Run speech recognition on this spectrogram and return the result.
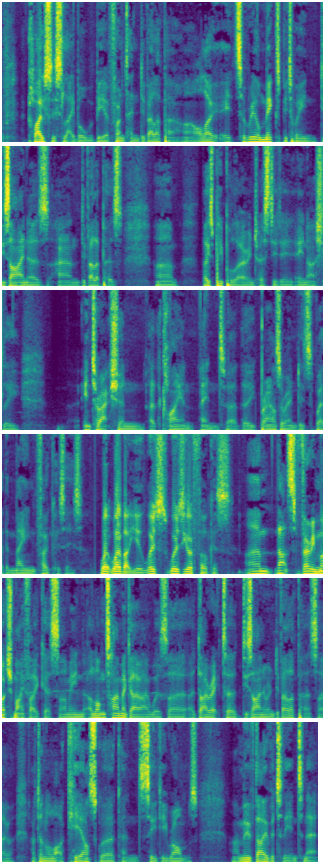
the closest label would be a front end developer, uh, although it's a real mix between designers and developers. Um, those people that are interested in, in actually interaction at the client end, at the browser end, is where the main focus is. What, what about you? Where's where's your focus? Um, that's very much my focus. I mean, a long time ago, I was a, a, director, designer, and developer, so I've done a lot of kiosk work and CD-ROMs. I moved over to the internet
